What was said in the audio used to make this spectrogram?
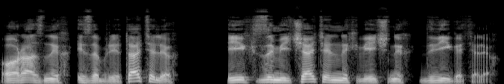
о разных изобретателях и их замечательных вечных двигателях.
